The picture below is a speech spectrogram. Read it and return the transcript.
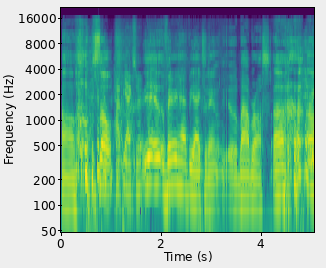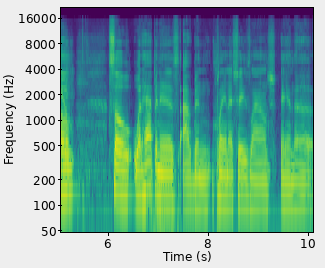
Um, so Happy accident. yeah, it was a very happy accident. uh, Bob Ross. Uh, um, so what happened is I've been playing at Shays Lounge, and uh,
